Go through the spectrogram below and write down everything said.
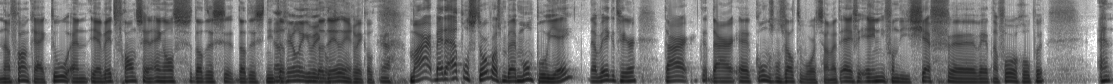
naar Frankrijk toe. En jij weet, Frans en Engels, dat is, eh, dat is niet Dat is heel ingewikkeld. Dat is heel ingewikkeld. Ja. Maar bij de Apple Store was bij Montpellier, daar weet ik het weer, daar, daar eh, konden ze ons wel te woord staan. Met even een van die chef eh, werd naar voren geroepen. En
